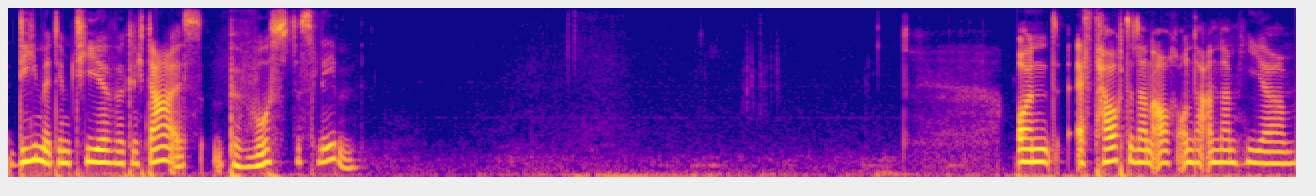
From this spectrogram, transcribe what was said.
die mit dem Tier wirklich da ist. Bewusstes Leben. Und es tauchte dann auch unter anderem hier,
